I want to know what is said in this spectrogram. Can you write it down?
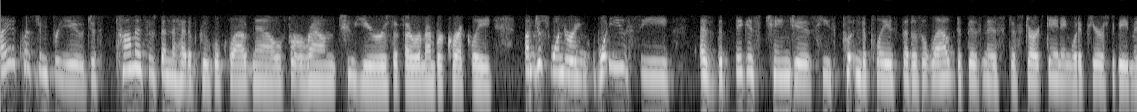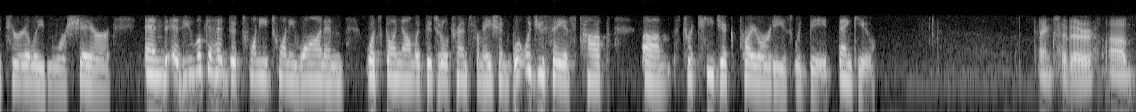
I had a question for you. Just Thomas has been the head of Google Cloud now for around two years, if I remember correctly. I'm just wondering, what do you see as the biggest changes he's put into place that has allowed the business to start gaining what appears to be materially more share? And as you look ahead to 2021 and what's going on with digital transformation, what would you say his top um, strategic priorities would be? Thank you. Thanks, Heather. Um,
